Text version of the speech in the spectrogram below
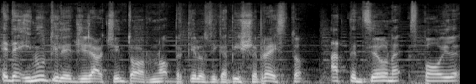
Ed è inutile girarci intorno perché lo si capisce presto. Attenzione, spoiler,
